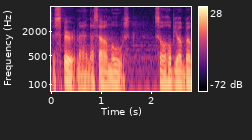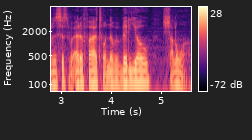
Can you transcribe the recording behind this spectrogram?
the spirit, man. That's how it moves. So I hope your brothers and sisters were edified. To another video, shalom.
